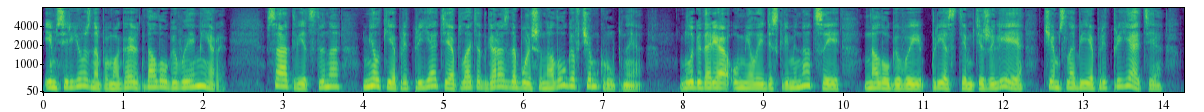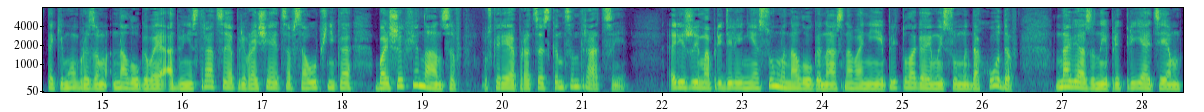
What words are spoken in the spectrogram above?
им серьезно помогают налоговые меры? Соответственно, мелкие предприятия платят гораздо больше налогов, чем крупные – Благодаря умелой дискриминации налоговый пресс тем тяжелее, чем слабее предприятие. Таким образом, налоговая администрация превращается в сообщника больших финансов, ускоряя процесс концентрации. Режим определения суммы налога на основании предполагаемой суммы доходов, навязанный предприятием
